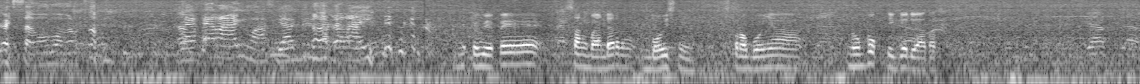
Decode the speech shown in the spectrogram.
Guys, saya ngomong langsung. Letek rai mas, yakin letek rai. Ini PBP Sang Bandar Boys nih. Strobonya numpuk tiga di atas. Siap, siap.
